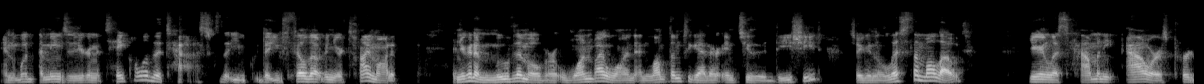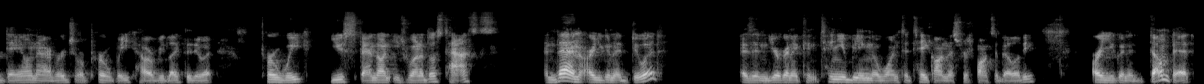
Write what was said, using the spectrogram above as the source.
And what that means is you're going to take all of the tasks that you that you filled out in your time audit and you're going to move them over one by one and lump them together into the D sheet. So you're going to list them all out you're going to list how many hours per day on average or per week, however you'd like to do it, per week you spend on each one of those tasks. And then are you going to do it? As in, you're going to continue being the one to take on this responsibility. Are you going to dump it?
